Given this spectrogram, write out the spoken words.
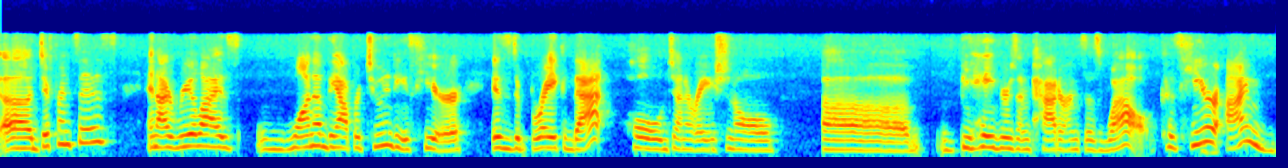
uh, differences and i realized one of the opportunities here is to break that whole generational uh, behaviors and patterns as well because here i'm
